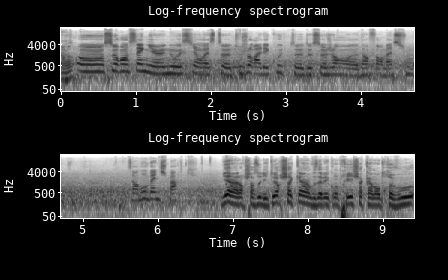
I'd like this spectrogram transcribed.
Hein On se renseigne, nous aussi, on reste toujours à l'écoute de ce genre euh, d'informations. C'est un bon benchmark. Bien, alors chers auditeurs, chacun, vous avez compris, chacun d'entre vous,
